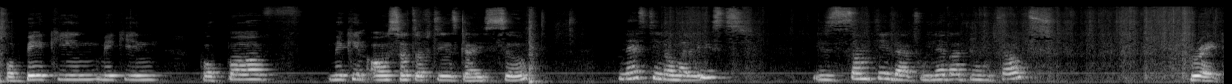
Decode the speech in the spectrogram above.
for baking making pop puff making all sorts of things guys. So next thing on my list is something that we never do without. Bread.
